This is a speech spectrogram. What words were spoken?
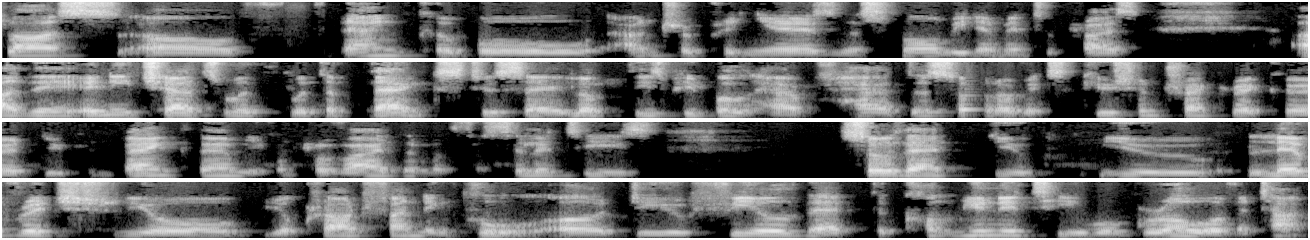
class of bankable entrepreneurs in the small medium enterprise are there any chats with with the banks to say look these people have had this sort of execution track record. You can bank them. You can provide them with facilities so that you you leverage your your crowdfunding pool or do you feel that the community will grow over time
